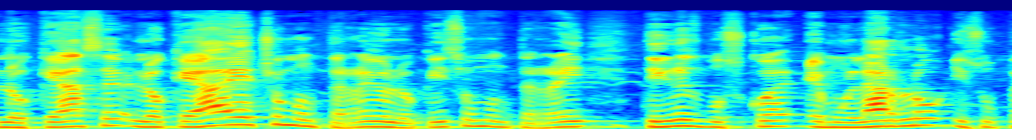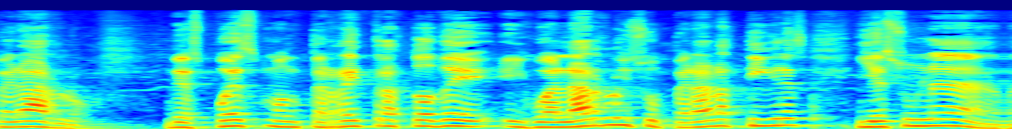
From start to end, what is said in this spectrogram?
lo que hace, lo que ha hecho Monterrey o lo que hizo Monterrey, Tigres buscó emularlo y superarlo. Después Monterrey trató de igualarlo y superar a Tigres y es una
